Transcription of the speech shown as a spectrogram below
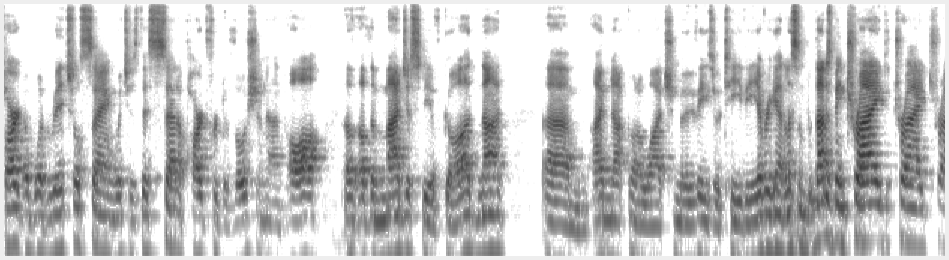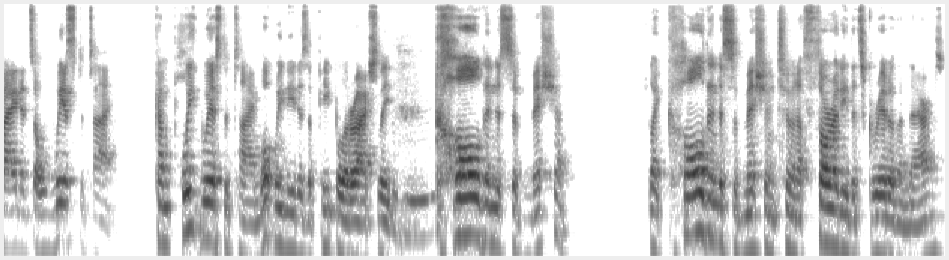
part of what Rachel's saying, which is this set apart for devotion and awe of, of the majesty of God, not um, I'm not going to watch movies or TV ever again. Listen, that has been tried, tried, tried. It's a waste of time, complete waste of time. What we need is a people that are actually Mhm. called into submission, like called into submission to an authority that's greater than theirs.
